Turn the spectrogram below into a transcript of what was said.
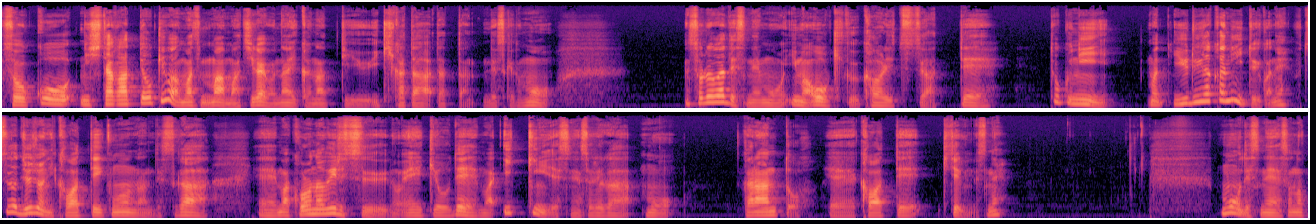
そこに従っておけば、まず、まあ、間違いはないかなっていう生き方だったんですけども、それはですね、もう今大きく変わりつつあって、特に、まあ、緩やかにというかね、普通は徐々に変わっていくものなんですが、えーまあ、コロナウイルスの影響で、まあ、一気にですね、それがもう、ガランと、えー変わってきてるんですね。もうですね、その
